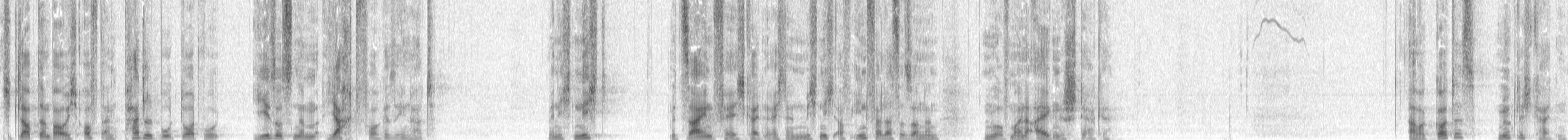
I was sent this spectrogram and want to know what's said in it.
ich glaube, dann baue ich oft ein Paddelboot dort, wo Jesus eine Yacht vorgesehen hat. Wenn ich nicht mit seinen Fähigkeiten rechne, mich nicht auf ihn verlasse, sondern nur auf meine eigene Stärke. Aber Gottes Möglichkeiten,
